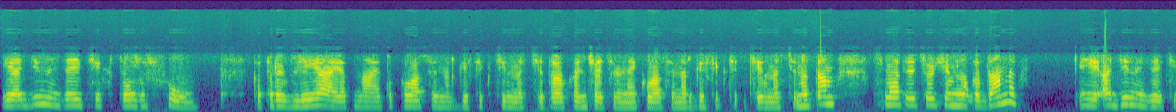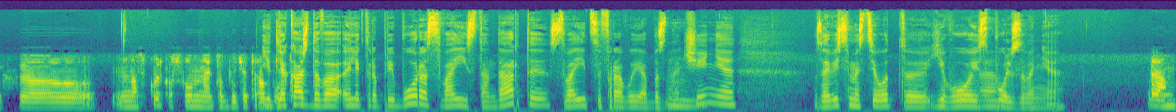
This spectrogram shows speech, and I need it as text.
И один из этих тоже шум который влияет на эту класс энергоэффективности, это окончательный класс энергоэффективности. Но там смотрится очень много данных, и один из этих, э, насколько шумно это будет работать. И для каждого электроприбора свои стандарты, свои цифровые обозначения, mm. в зависимости от э, его да. использования. Да.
